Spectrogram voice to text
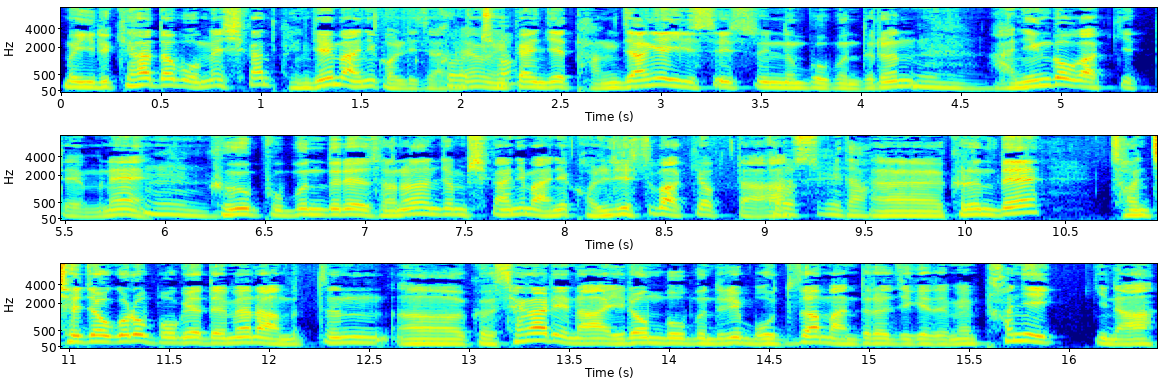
뭐 이렇게 하다 보면 시간 굉장히 많이 걸리잖아요. 그렇죠. 그러니까 이제 당장에 있을 수 있는 부분들은 음. 아닌 것 같기 때문에 음. 그 부분들에서는 좀 시간이 많이 걸릴 수밖에 없다. 그렇습니다. 에, 그런데 전체적으로 보게 되면 아무튼 어 그 생활이나 이런 부분들이 모두 다 만들어지게 되면 편익이나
